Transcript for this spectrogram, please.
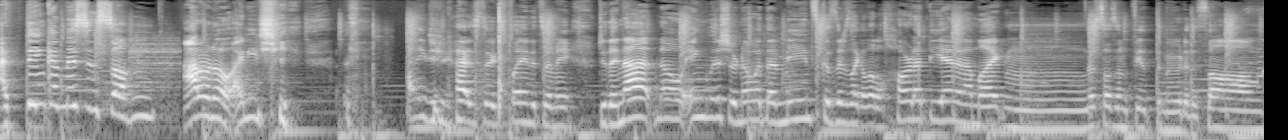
I think I'm missing something. I don't know. I need you. I need you guys to explain it to me. Do they not know English or know what that means? Because there's like a little heart at the end, and I'm like, hmm, this doesn't fit the mood of the song.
